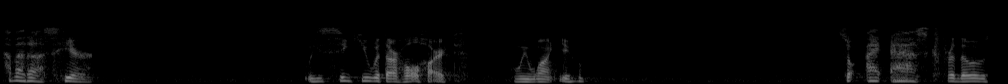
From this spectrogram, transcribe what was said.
How about us here? We seek you with our whole heart. We want you. So I ask for those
